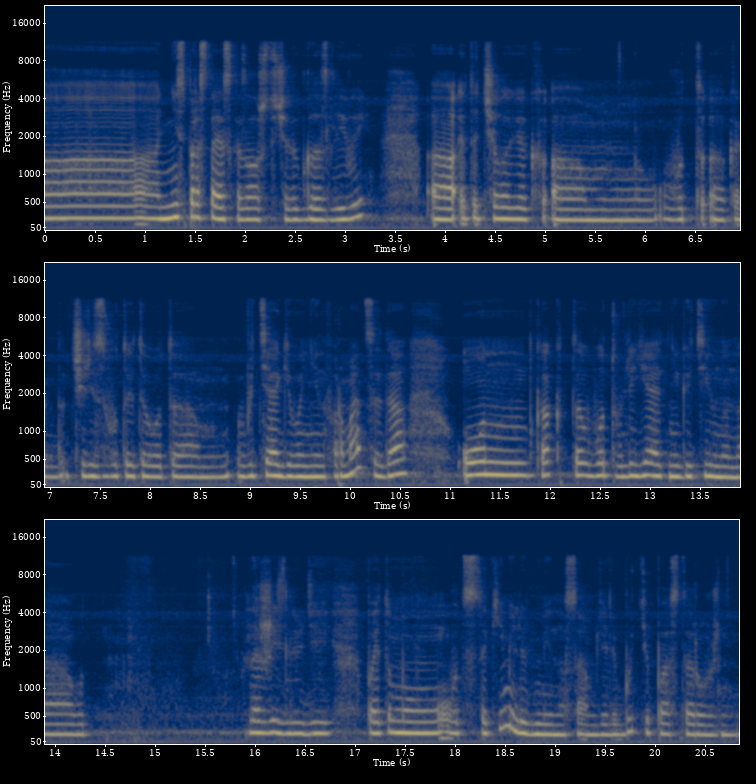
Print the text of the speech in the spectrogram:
А, неспроста я сказала, что человек глазливый. А, этот человек вот а, когда, через вот это вот вытягивание информации, да, он как-то вот влияет негативно на вот на жизнь людей. Поэтому вот с такими людьми, на самом деле, будьте поосторожней.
